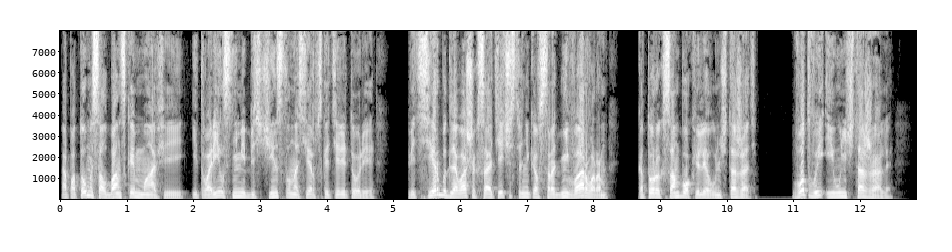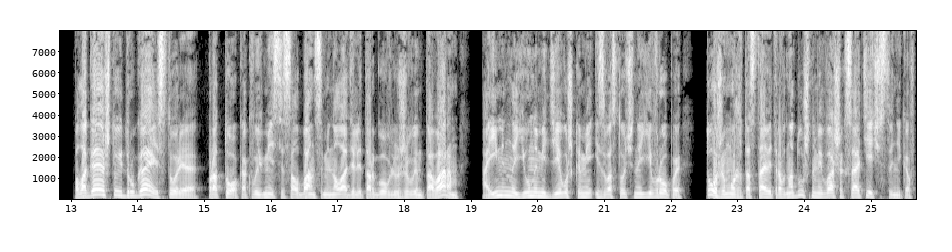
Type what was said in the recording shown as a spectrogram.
а потом и с албанской мафией и творил с ними бесчинство на сербской территории. Ведь сербы для ваших соотечественников сродни варварам – которых сам Бог велел уничтожать. Вот вы и уничтожали. Полагаю, что и другая история про то, как вы вместе с албанцами наладили торговлю живым товаром, а именно юными девушками из Восточной Европы, тоже может оставить равнодушными ваших соотечественников,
